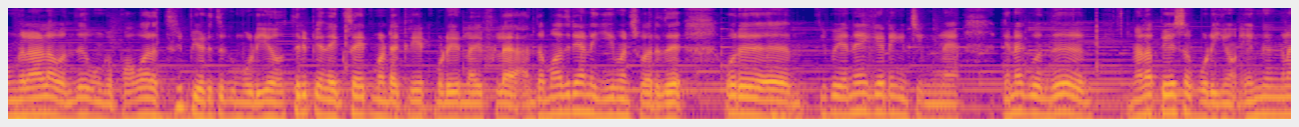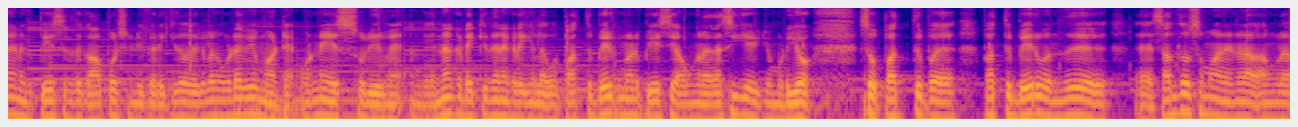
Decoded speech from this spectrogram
உங்களால் வந்து உங்கள் பவரை திருப்பி எடுத்துக்க முடியும். திருப்பி அந்த எக்ஸைட்மெண்ட்டை க்ரியேட் முடியும் லைஃப்பில் அந்த மாதிரியான ஈவெண்ட்ஸ் வருது. ஒரு இப்போ என்னைய கேட்டிங்க வச்சுங்களேன் எனக்கு வந்து நல்லா பேச பிடிக்கும். எங்கெங்கெல்லாம் எனக்கு பேசுகிறதுக்கு ஆப்பர்ச்சுனிட்டி கிடைக்குதோ அதுக்கெல்லாம் விடவே மாட்டேன். உடனே எஸ் சொல்லிடுவேன் அங்கே என்ன கிடைக்குது என்ன கிடைக்கல. ஒரு பத்து பேருக்கு முன்னாடி பேசி அவங்கள ரசிக்க வைக்க முடியும். ஸோ பத்து ப பத்து பேர் வந்து சந்தோஷமாக என்னால் அவங்கள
